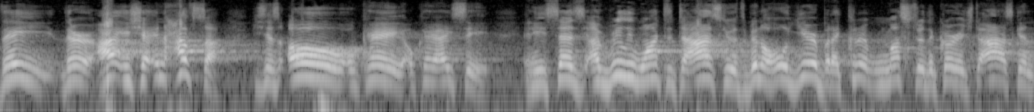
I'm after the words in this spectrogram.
They, they're Aisha and Hafsa. He says, Oh, okay, okay, I see. And he says, I really wanted to ask you. It's been a whole year, but I couldn't muster the courage to ask. And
